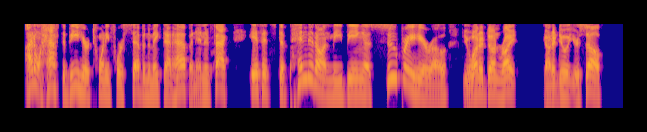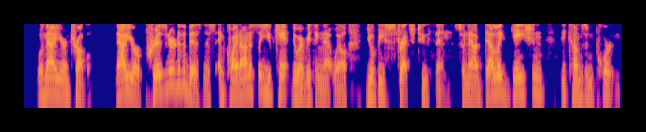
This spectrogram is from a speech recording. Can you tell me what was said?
I don't have to be here 24 7 to make that happen. And in fact, if it's dependent on me being a superhero, you want it done right, got to do it yourself. Well, now you're in trouble. Now you're a prisoner to the business. And quite honestly, you can't do everything that well. You'll be stretched too thin. So now delegation becomes important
